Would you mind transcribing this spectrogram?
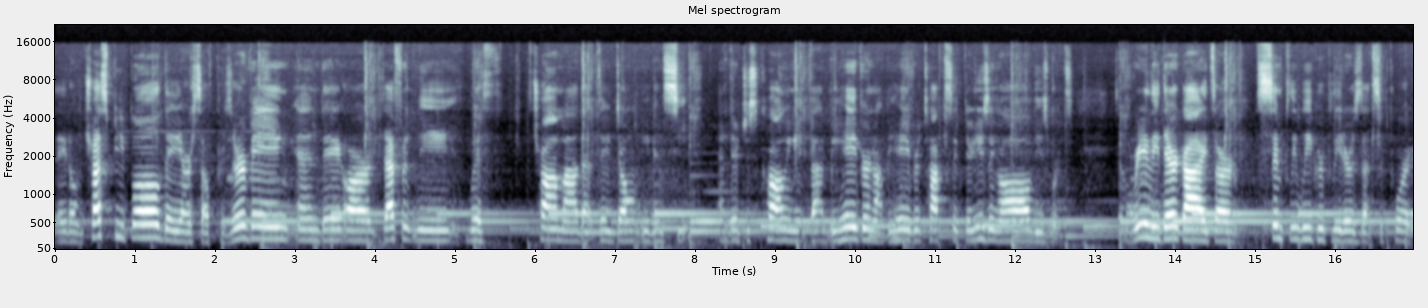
They don't trust people, they are self preserving, and they are definitely with trauma that they don't even see. And they're just calling it bad behavior, not behavior, toxic. They're using all these words. So, really, their guides are simply we group leaders that support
